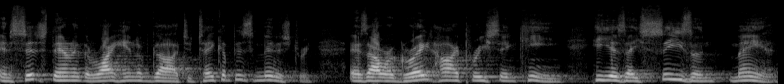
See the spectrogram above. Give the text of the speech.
and sits down at the right hand of God to take up his ministry as our great high priest and king, he is a seasoned man.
